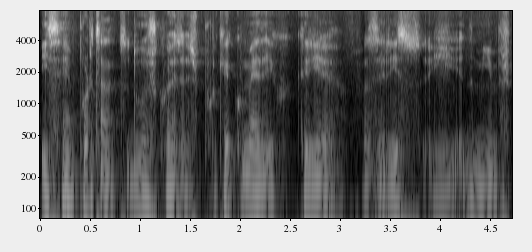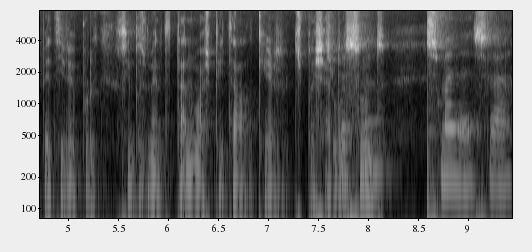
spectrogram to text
Isso é importante, duas coisas. Porque é que o médico queria fazer isso? E, da minha perspectiva, é porque simplesmente está no hospital, quer despachar, despachar. o assunto. Semanas já.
